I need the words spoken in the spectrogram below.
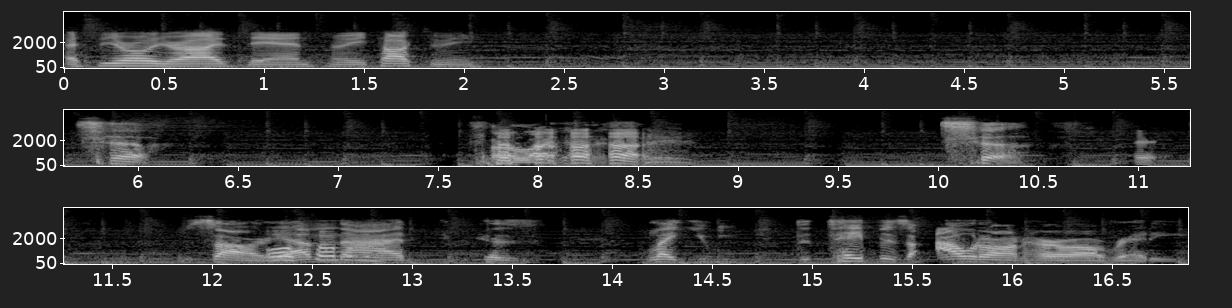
I see roll your eyes, Dan. I mean, talk to me. All I gotta say. Sorry, well, I'm not because like you, the tape is out on her already.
